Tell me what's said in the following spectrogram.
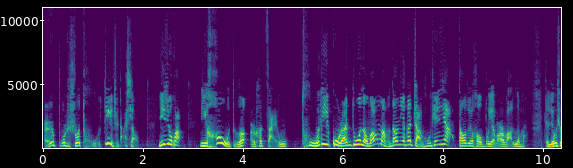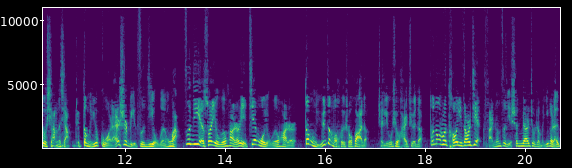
而不是说土地之大小。一句话，你厚德而可载物。土地固然多了，王莽当年还掌控天下，到最后不也玩完了吗？这刘秀想了想，这邓禹果然是比自己有文化，自己也算有文化人，也见过有文化人。邓禹这么会说话的，这刘秀还觉得不能说头一遭见，反正自己身边就这么一个人。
